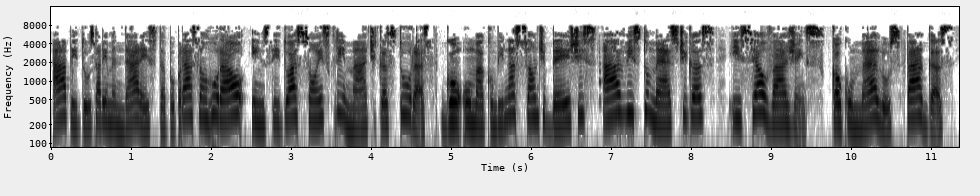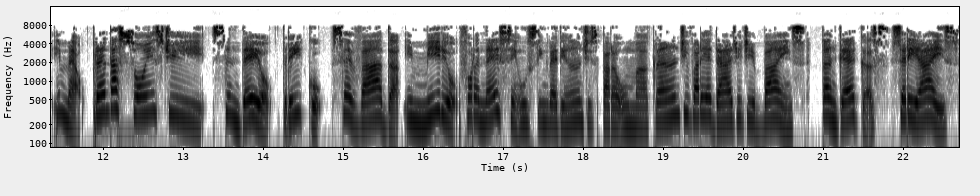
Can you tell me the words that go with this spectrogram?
hábitos alimentares da população rural em situações climáticas duras, com uma combinação de peixes, aves domésticas e selvagens, cogumelos, pagas e mel. Plantações de centeio, trigo, cevada e milho fornecem os ingredientes para uma grande variedade de pães, panquecas, cereais,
